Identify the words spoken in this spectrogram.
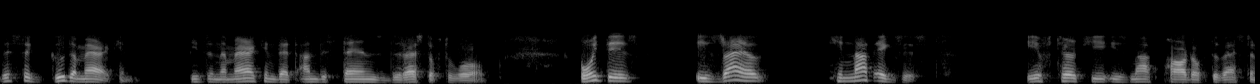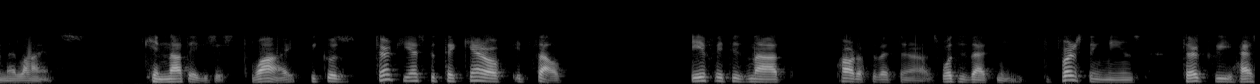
this is a good American. He's an American that understands the rest of the world. Point is, Israel cannot exist if Turkey is not part of the Western alliance. Cannot exist. Why? Because Turkey has to take care of itself if it is not part of the Western alliance. What does that mean? The first thing means Turkey has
